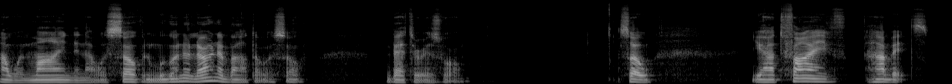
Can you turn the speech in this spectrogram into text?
our mind and ourselves and we're going to learn about ourselves better as well. So you had five habits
